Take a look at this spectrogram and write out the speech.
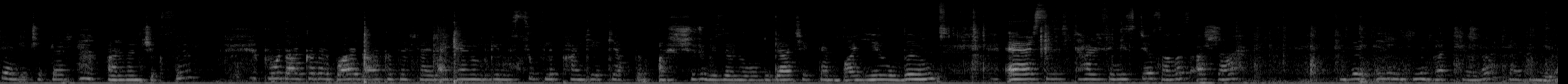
ki önce çöpler aradan çıksın. Burada arkadaş bu arada arkadaşlar ben kendime bugün bir sufle pankek yaptım. Aşırı güzel oldu. Gerçekten bayıldım. Eğer siz tarifini istiyorsanız aşağı size linkini bırakıyorum. Bakın gibi.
